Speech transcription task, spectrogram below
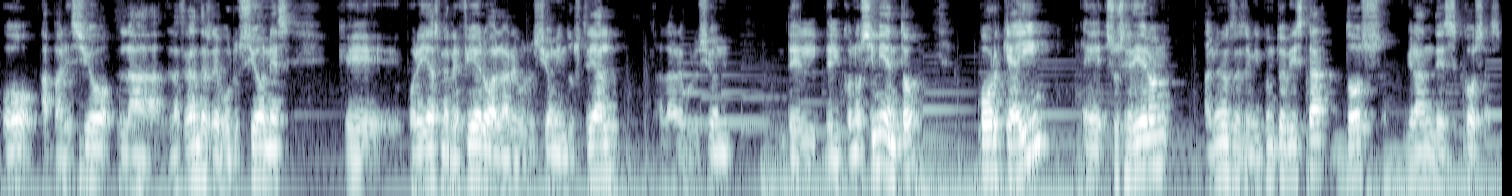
o apareció las grandes revoluciones, que por ellas me refiero a la revolución industrial, a la revolución del, conocimiento, porque ahí eh, sucedieron al menos desde mi punto de vista, dos grandes cosas.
